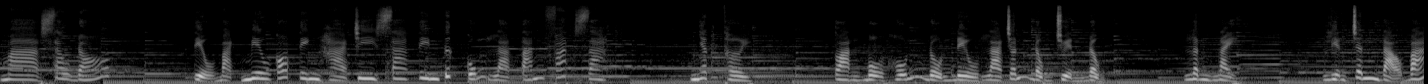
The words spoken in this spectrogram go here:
Mà sau đó, Tiểu Bạch Miêu có tinh hà chi xa tin tức cũng là tán phát ra. Nhất thời, Toàn bộ hốn độn đều là chấn động chuyển động. Lần này liền chân đảo bá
